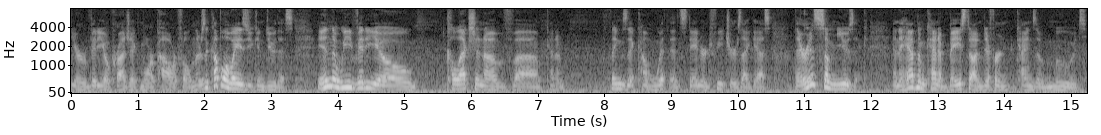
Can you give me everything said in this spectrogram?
your video project more powerful. And there's a couple of ways you can do this. In the WeVideo collection of uh, kind of things that come with it, standard features, I guess, there is some music. And they have them kind of based on different kinds of moods.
